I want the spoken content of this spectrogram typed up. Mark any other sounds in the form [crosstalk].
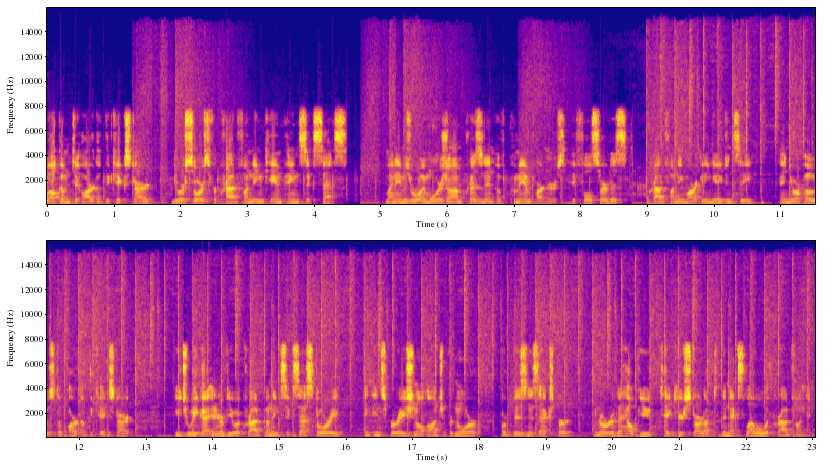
Welcome to Art of the Kickstart, your source for crowdfunding campaign success. My name is Roy Morejon, president of Command Partners, a full service crowdfunding marketing agency, and your host of Art of the Kickstart. Each week, I interview a crowdfunding success story, an inspirational entrepreneur, or business expert in order to help you take your startup to the next level with crowdfunding.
